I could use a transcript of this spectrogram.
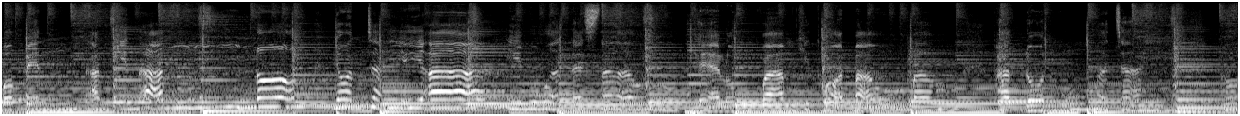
บ่เป็นอันกินอันนอนย้อนใจอายามคิดทอดเบาเบาพัดโดนหัวใจพ่อ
